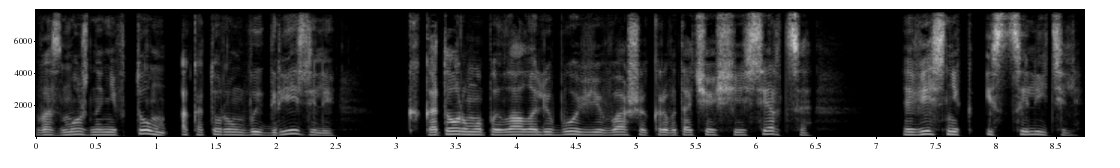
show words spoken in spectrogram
возможно, не в том, о котором вы грезили, к которому пылало любовью ваше кровоточащее сердце, вестник-исцелитель,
